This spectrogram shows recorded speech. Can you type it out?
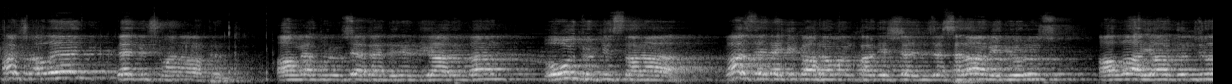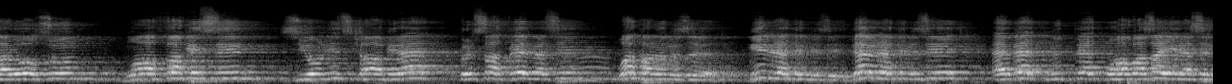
taş alın ve düşmana atın. Ahmet Hulusi Efendi'nin diyarından Doğu Türkistan'a, Gazze'deki kahraman kardeşlerimize selam ediyoruz. Allah yardımcıları olsun, muvaffak etsin, Siyonist kafire fırsat vermesin, vatanımızı, milletimizi, devletimizi ebed müddet muhafaza eylesin.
